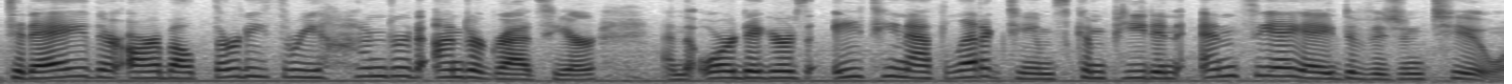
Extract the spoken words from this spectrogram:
Today, there are about 3,300 undergrads here, and the Ore Diggers' 18 athletic teams compete in NCAA Division II.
